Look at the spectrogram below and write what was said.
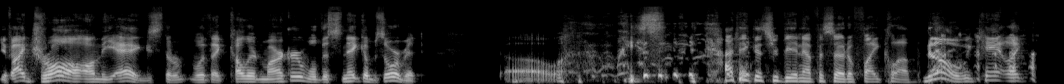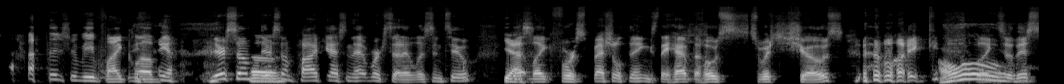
If I draw on the eggs the, with a colored marker, will the snake absorb it? Oh, I think this should be an episode of Fight Club. No, we can't. Like, this should be Fight Club. yeah, there's some there's Uh, some podcast networks that I listen to. Yes. that, like for special things, they have the hosts switch shows. like, oh, like so this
